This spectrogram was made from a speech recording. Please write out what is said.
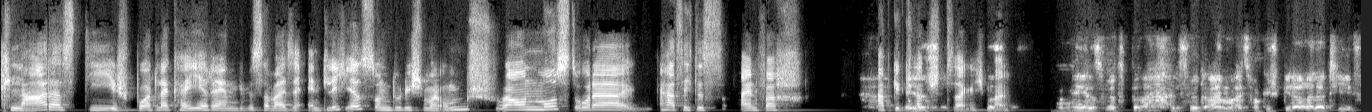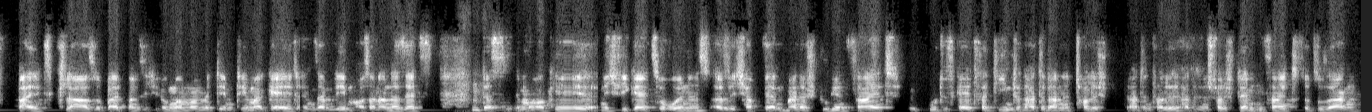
klar, dass die Sportlerkarriere in gewisser Weise endlich ist und du dich schon mal umschauen musst? Oder hat sich das einfach abgeklatscht, nee, sage ich mal? Das, Nee, das wird, das wird einem als Hockeyspieler relativ bald klar, sobald man sich irgendwann mal mit dem Thema Geld in seinem Leben auseinandersetzt, dass im Hockey nicht viel Geld zu holen ist. Also ich habe während meiner Studienzeit gutes Geld verdient und hatte dann eine tolle, hatte eine tolle, hatte eine tolle Studentenzeit sozusagen,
